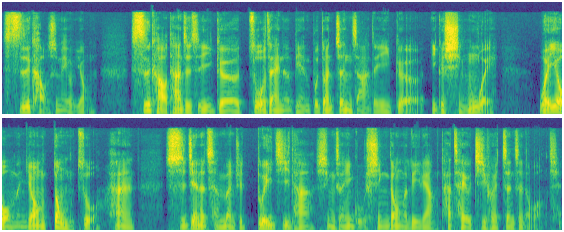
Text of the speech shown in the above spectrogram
思考是没有用的。思考它只是一个坐在那边不断挣扎的一个一个行为。唯有我们用动作和时间的成本去堆积它，形成一股行动的力量，它才有机会真正的往前。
